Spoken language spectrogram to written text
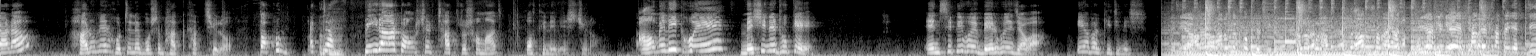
তারা হারুনের হোটেলে বসে ভাত খাচ্ছিল, তখন একটা বিরাট অংশের ছাত্র সমাজ পথে নেমে এসেছিল। আওয়ামী লীগ হয়ে মেশিনে ঢুকে, এনসিপি হয়ে বের হয়ে যাওয়া, এ আবার কি জিনিস? জি আপনারা ভারতের পক্ষে ছিলেন। সব সময় সাথে সাথে জি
